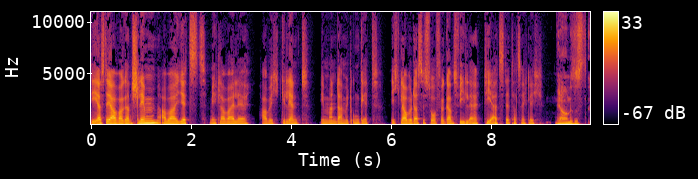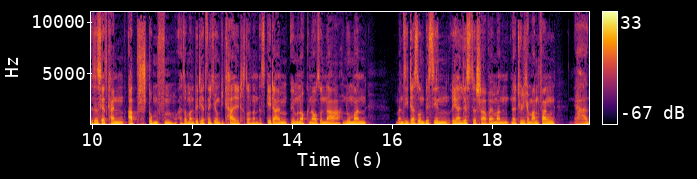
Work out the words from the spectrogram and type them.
Die erste Jahr war ganz schlimm, aber jetzt mittlerweile habe ich gelernt, wie man damit umgeht. Ich glaube, das ist so für ganz viele Tierärzte tatsächlich. Ja, und es ist, es ist jetzt kein Abstumpfen. Also man wird jetzt nicht irgendwie kalt, sondern das geht einem immer noch genauso nah. Nur man man sieht das so ein bisschen realistischer, weil man natürlich am Anfang, ja,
